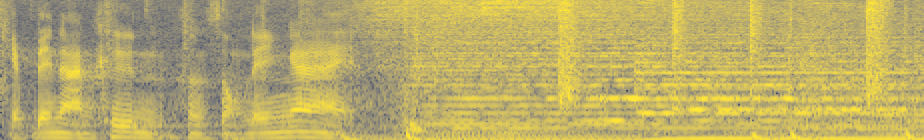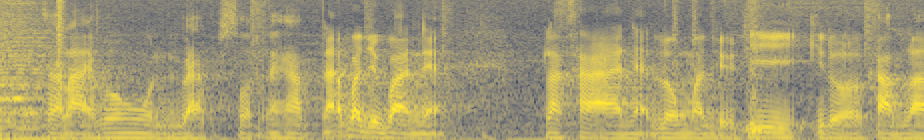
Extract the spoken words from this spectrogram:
เก็บได้นานขึ้นขนส่งได้ง่ายสลายพวงองุ่นแบบสดนะครับ ณ ปัจจุบันเนี่ยราคาเนี่ยลงมาอยู่ที่กิโลกรัมละ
